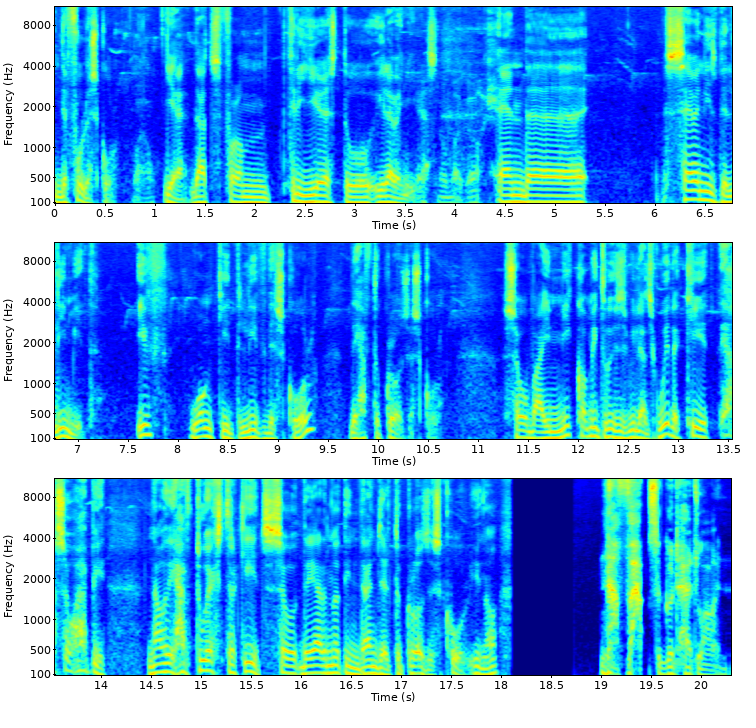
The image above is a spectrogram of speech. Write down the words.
the full school. Wow. Yeah, that's from three years to 11 years. Oh my gosh. And uh, seven is the limit. If one kid leaves the school, they have to close the school. So by me coming to this village with a kid, they are so happy. Now they have two extra kids, so they are not in danger to close the school, you know. Now that's a good headline.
